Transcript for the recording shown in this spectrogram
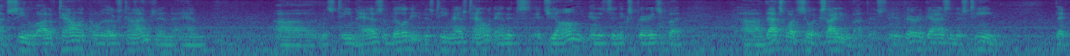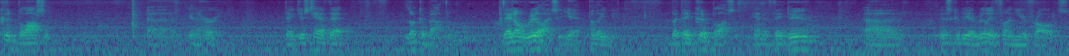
I've seen a lot of talent over those times, and, and uh, this team has ability, this team has talent, and it's, it's young and it's inexperienced, but uh, that's what's so exciting about this. There are guys in this team that could blossom uh, in a hurry. They just have that look about them. They don't realize it yet, believe me, but they could blossom. And if they do, uh, this could be a really fun year for all of us.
